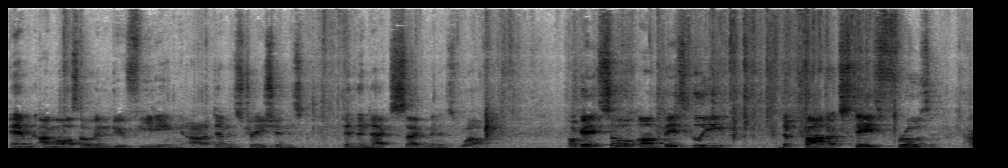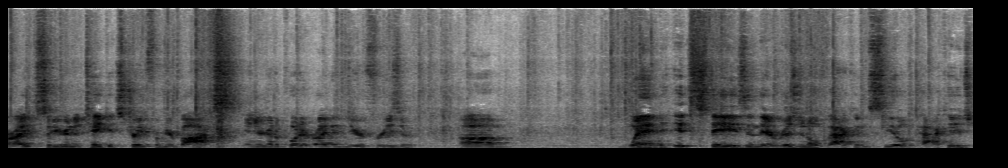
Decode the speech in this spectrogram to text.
and I'm also going to do feeding uh, demonstrations in the next segment as well. Okay, so um, basically the product stays frozen. All right, so you're gonna take it straight from your box and you're gonna put it right into your freezer. Um, when it stays in the original vacuum sealed package,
